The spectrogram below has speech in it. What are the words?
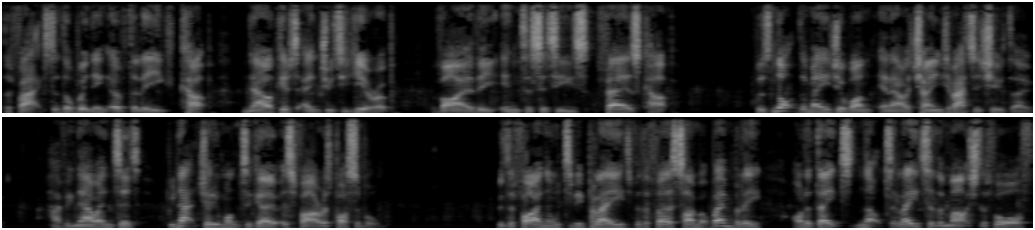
The fact that the winning of the League Cup now gives entry to Europe via the Intercities Fairs Cup was not the major one in our change of attitude, though. Having now entered, we naturally want to go as far as possible. With the final to be played for the first time at Wembley, on a date not later than March the 4th,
